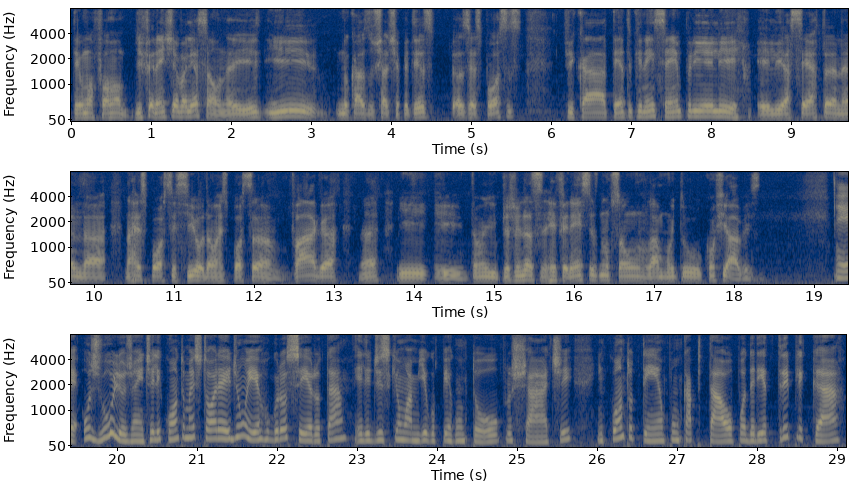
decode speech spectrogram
ter uma forma diferente de avaliação, né? E, e no caso do chat GPT, as, as respostas, ficar atento que nem sempre ele, ele acerta né, na, na resposta em si, ou dá uma resposta vaga, né? E, e- então, e principalmente as referências não são lá muito confiáveis. É, o Júlio, gente, ele conta uma história aí de um erro grosseiro, tá? Ele disse que um amigo perguntou para o chat em quanto tempo um capital poderia triplicar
